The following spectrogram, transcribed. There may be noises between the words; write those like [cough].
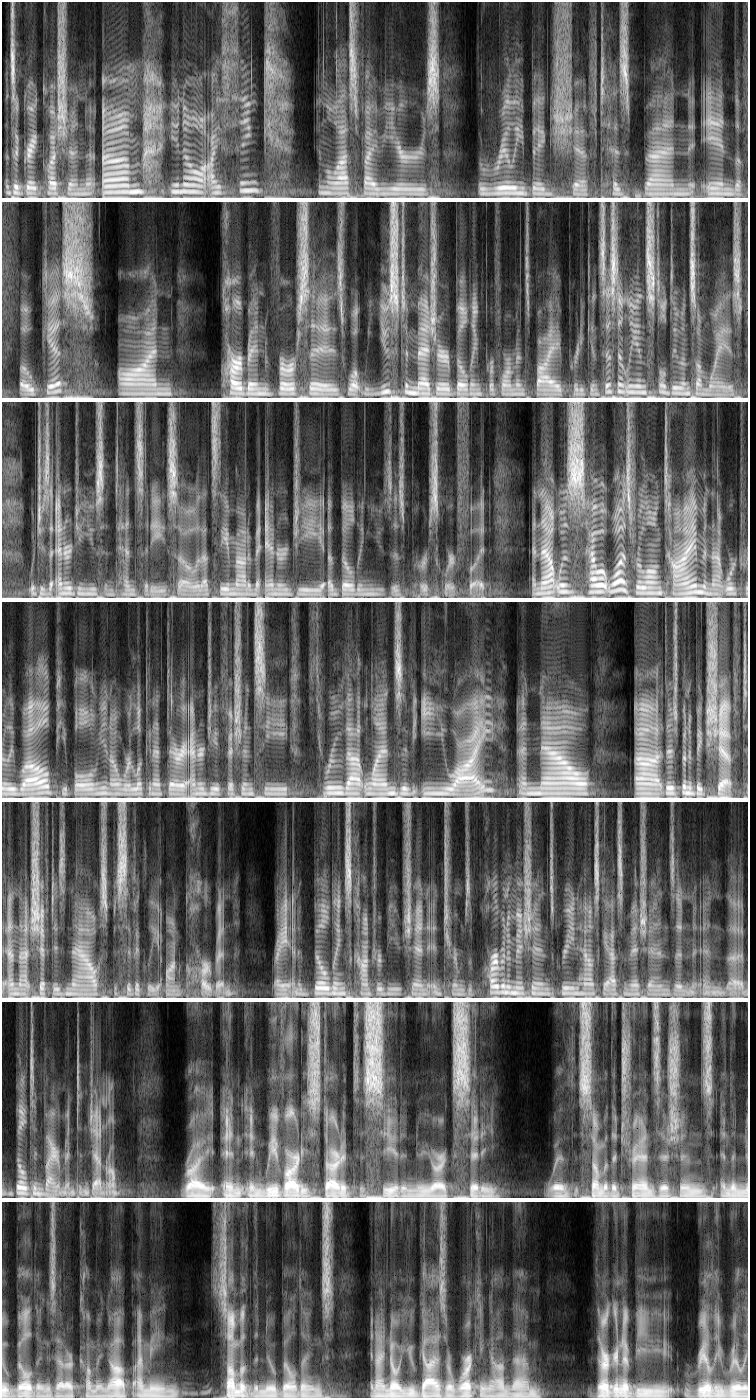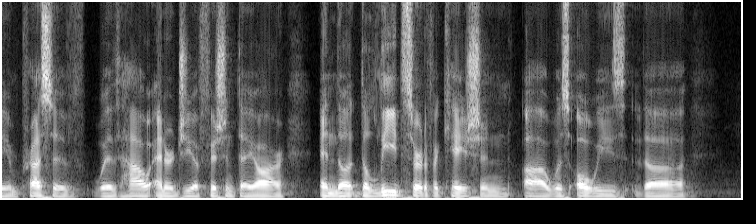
That's a great question. Um, you know, I think in the last five years, the really big shift has been in the focus on carbon versus what we used to measure building performance by pretty consistently and still do in some ways, which is energy use intensity. So that's the amount of energy a building uses per square foot. And that was how it was for a long time, and that worked really well. People, you know, were looking at their energy efficiency through that lens of EUI, and now uh, there's been a big shift, and that shift is now specifically on carbon, right? And a building's contribution in terms of carbon emissions, greenhouse gas emissions, and, and the built environment in general. right and and we've already started to see it in New York City with some of the transitions and the new buildings that are coming up I mean some of the new buildings and I know you guys are working on them they're going to be really really impressive with how energy efficient they are and the the LEED certification uh, was always the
